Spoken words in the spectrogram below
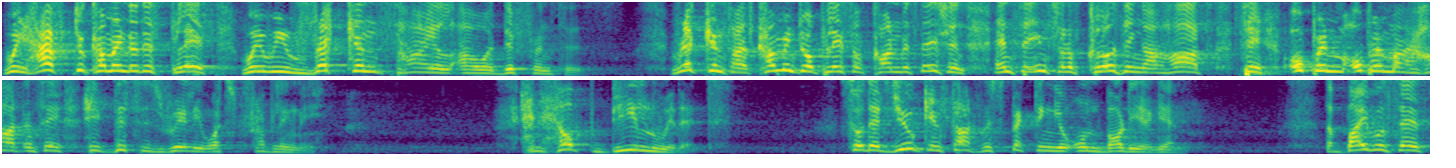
We have to come into this place where we reconcile our differences. Reconcile, come into a place of conversation and say, instead of closing our hearts, say, open, open my heart and say, hey, this is really what's troubling me. And help deal with it so that you can start respecting your own body again. The Bible says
